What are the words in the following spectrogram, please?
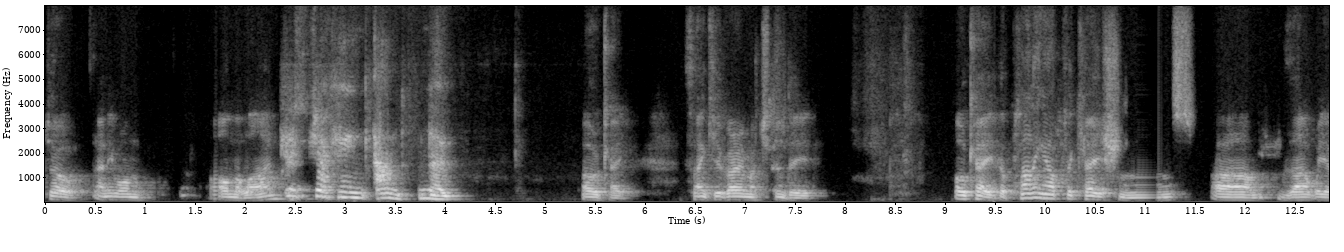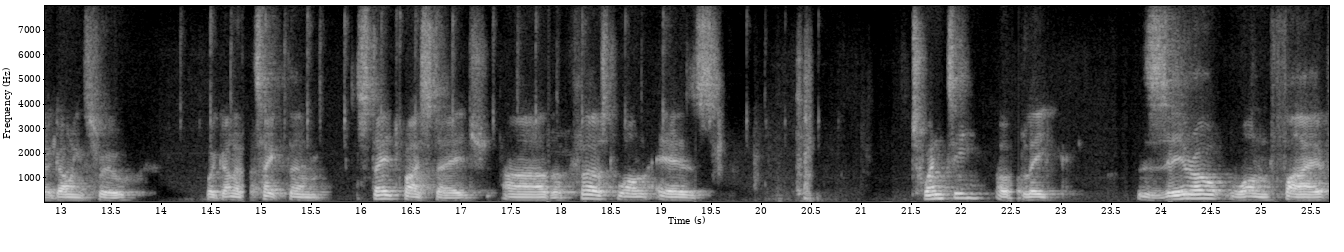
Joe, anyone on the line? Just checking and no. Okay, thank you very much indeed. Okay, the planning applications um, that we are going through, we're going to take them stage by stage. Uh, the first one is 20 oblique 015,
